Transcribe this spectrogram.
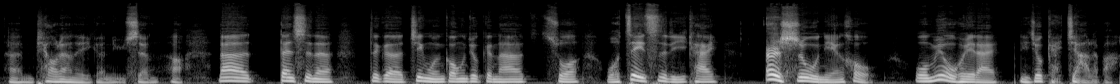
很漂亮的一个女生。哈，那但是呢，这个晋文公就跟他说：“我这次离开，二十五年后我没有回来，你就改嫁了吧。”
